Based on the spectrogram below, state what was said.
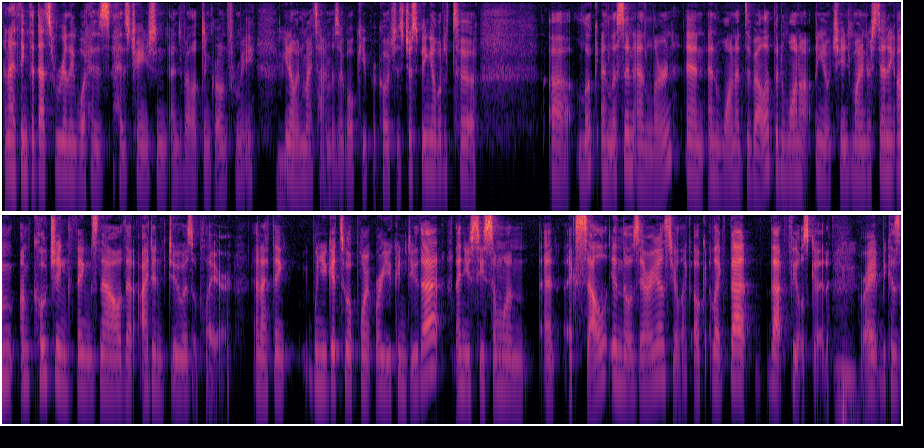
and i think that that's really what has has changed and, and developed and grown for me mm-hmm. you know in my time as a goalkeeper coach is just being able to, to uh, look and listen and learn and and want to develop and want to you know change my understanding. I'm I'm coaching things now that I didn't do as a player, and I think when you get to a point where you can do that and you see someone excel in those areas, you're like okay, like that that feels good, mm-hmm. right? Because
